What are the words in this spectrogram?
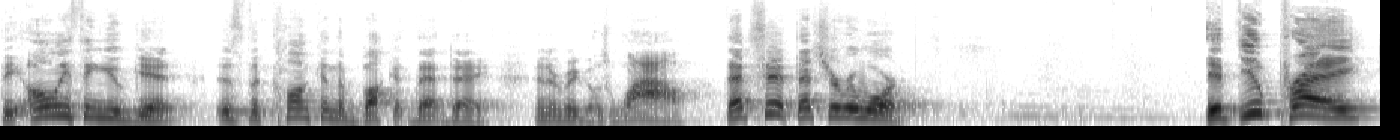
the only thing you get is the clunk in the bucket that day. And everybody goes, wow, that's it, that's your reward. If you pray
